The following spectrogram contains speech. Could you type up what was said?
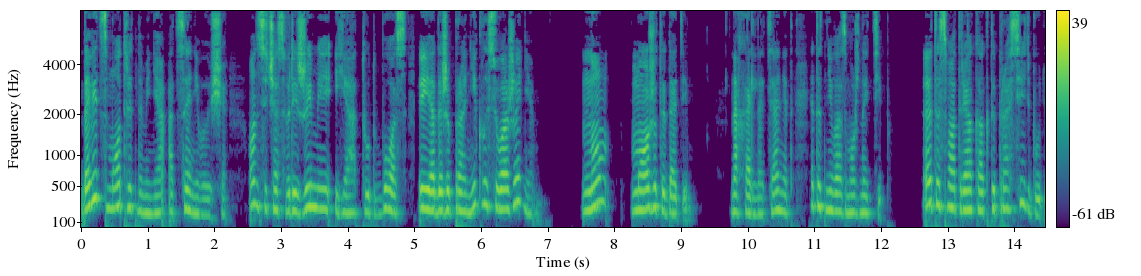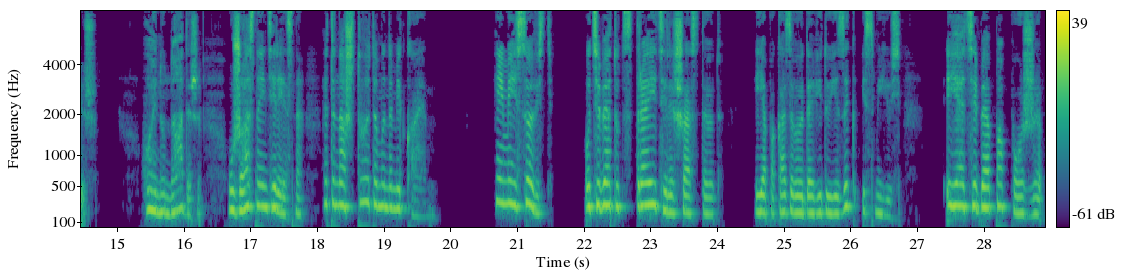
Давид смотрит на меня оценивающе — он сейчас в режиме «я тут босс», и я даже прониклась уважением. «Ну, может, и дадим». Нахально тянет этот невозможный тип. «Это смотря, как ты просить будешь». «Ой, ну надо же! Ужасно интересно! Это на что это мы намекаем?» «Имей совесть. У тебя тут строители шастают». Я показываю Давиду язык и смеюсь. «Я тебя попозже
